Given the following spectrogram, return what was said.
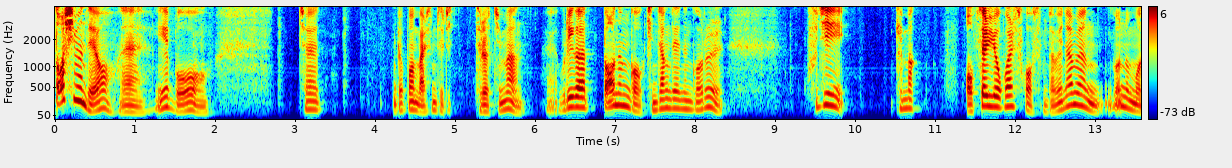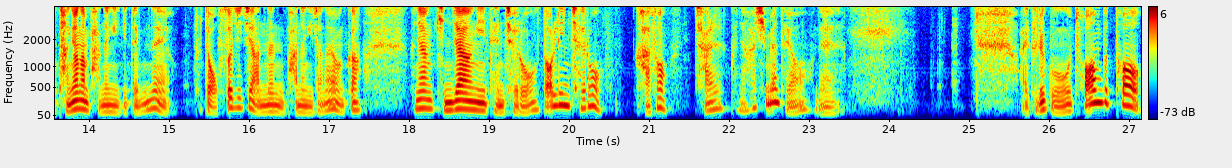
떠시면 돼요. 예, 이게 뭐, 제가 몇 번 말씀드렸지만, 예, 우리가 떠는 거, 긴장되는 거를 굳이 이렇게 막 없애려고 할 수가 없습니다. 왜냐하면 이거는 뭐 당연한 반응이기 때문에 절대 없어지지 않는 반응이잖아요. 그러니까 그냥 긴장이 된 채로 떨린 채로 가서 잘 그냥 하시면 돼요. 네. 아니 그리고 처음부터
